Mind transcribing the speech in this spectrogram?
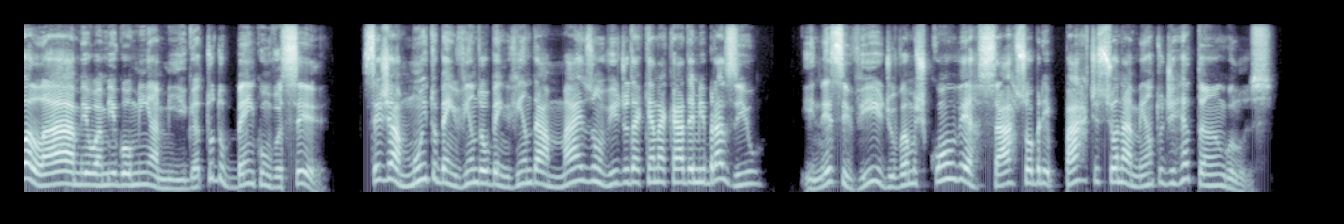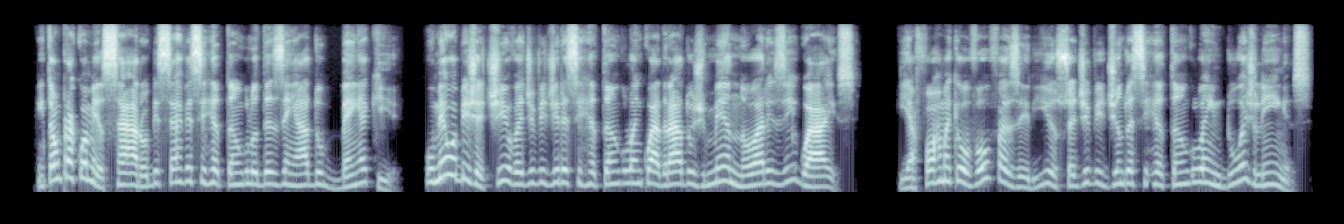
Olá, meu amigo ou minha amiga, tudo bem com você? Seja muito bem-vindo ou bem-vinda a mais um vídeo da Khan Academy Brasil. E nesse vídeo, vamos conversar sobre particionamento de retângulos. Então, para começar, observe esse retângulo desenhado bem aqui. O meu objetivo é dividir esse retângulo em quadrados menores e iguais. E a forma que eu vou fazer isso é dividindo esse retângulo em duas linhas,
